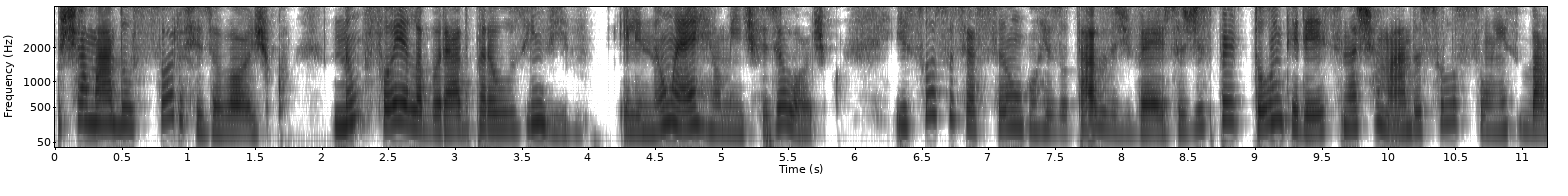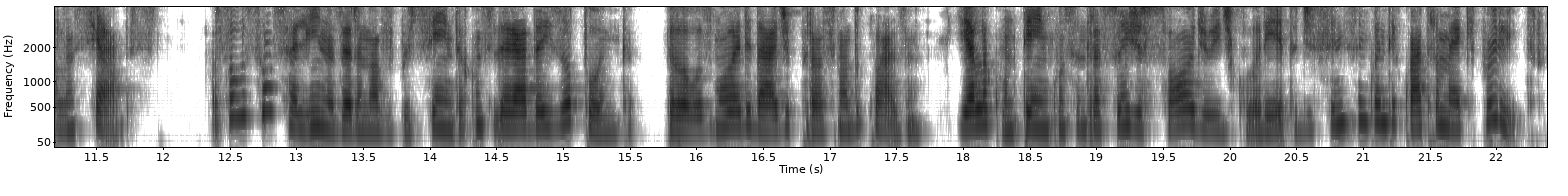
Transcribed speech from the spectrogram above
O chamado soro fisiológico não foi elaborado para uso em vivo. Ele não é realmente fisiológico, e sua associação com resultados adversos despertou interesse nas chamadas soluções balanceadas. A solução salina 0,9% é considerada isotônica, pela osmolaridade próxima do plasma, e ela contém concentrações de sódio e de cloreto de 154 mEq por litro.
